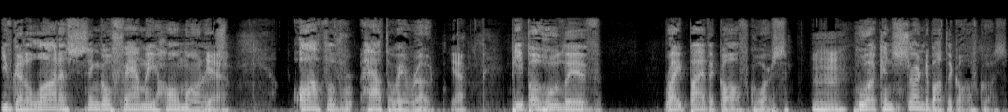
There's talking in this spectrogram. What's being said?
you've got a lot of single family homeowners Yeah. off of Hathaway Road. Yeah. People who live right by the golf course, who are concerned about the golf course.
